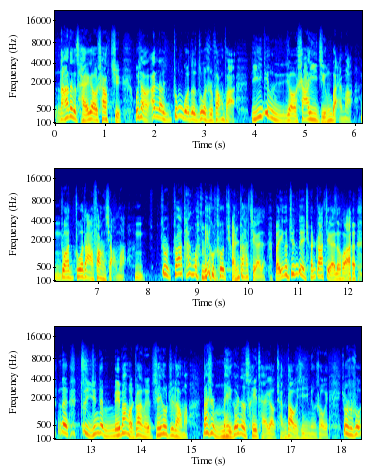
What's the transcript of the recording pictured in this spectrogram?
拿这个材料上去，我想按照中国的做事方法，一定要杀一儆百嘛，抓捉大放小嘛。嗯。就是抓贪官没有说全抓起来的，把一个军队全抓起来的话，那自己军队没办法转的，谁都知道嘛。但是每个人的黑材料全到了习近平手里，就是说，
